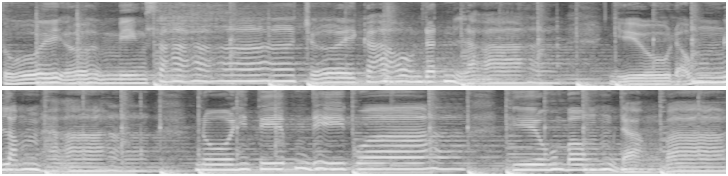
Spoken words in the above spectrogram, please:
Tôi ở miền xa, trời cao, đất lạ. Nhiều đông lắm hạ, nối tiếp đi qua. Thiếu bóng đàn bà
